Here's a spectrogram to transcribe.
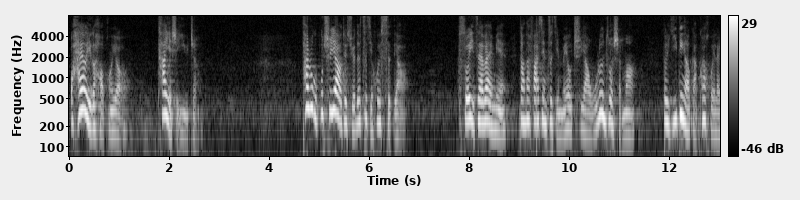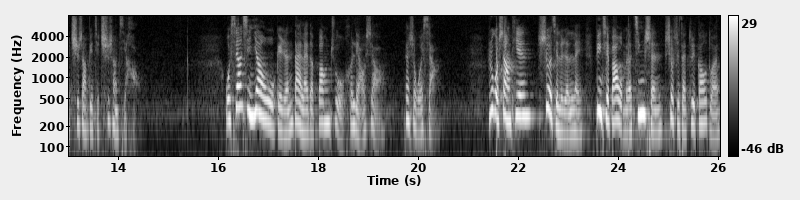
我还有一个好朋友，他也是抑郁症。他如果不吃药，就觉得自己会死掉。所以在外面，当他发现自己没有吃药，无论做什么，都一定要赶快回来吃上，并且吃上几好。我相信药物给人带来的帮助和疗效，但是我想，如果上天设计了人类，并且把我们的精神设置在最高端，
